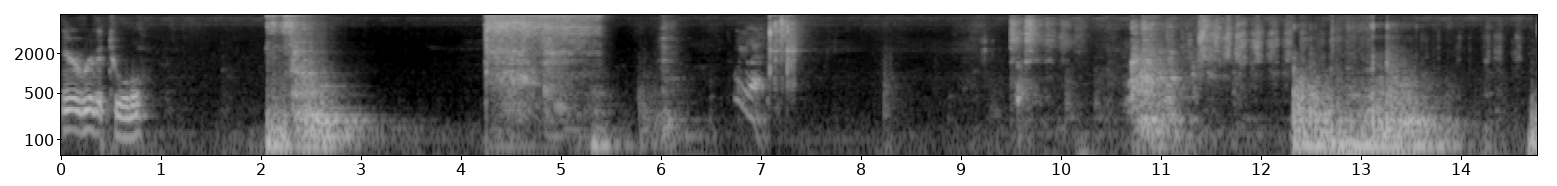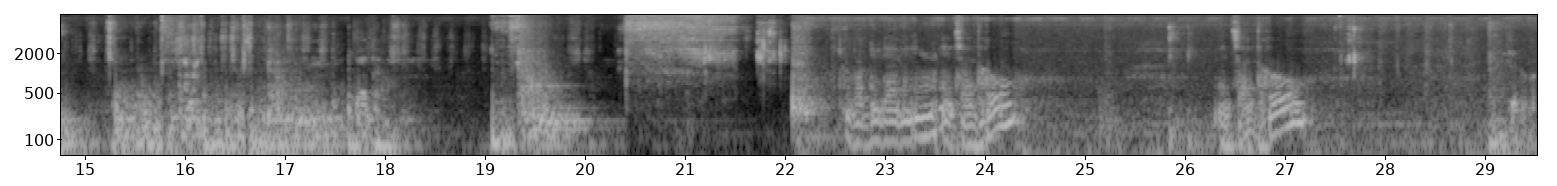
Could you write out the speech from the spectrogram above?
air rivet tool. Look at that. Good. Put a little doodad in here, inside the hole. Inside the hole. Give it a little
